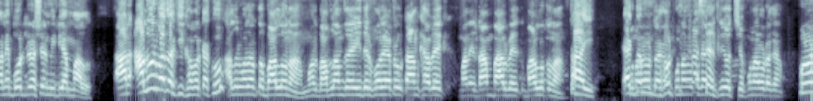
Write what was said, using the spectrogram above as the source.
মানে বোর্ড রসের মিডিয়াম মাল। আর আলুর বাজার কি খবর কাকু? আলুর বাজার তো বাড়লো না। ভাবলাম যে ঈদের পরে একটু টান খাবে মানে দাম বাড়বে বাড়লো তো না। তাই? একদম পনেরো টাকা। বিক্রি হচ্ছে পনেরো টাকা। পনেরো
